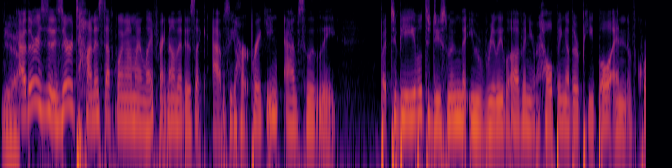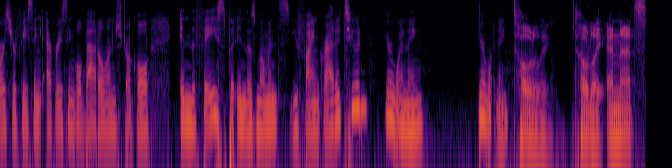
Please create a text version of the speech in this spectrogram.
yeah Are there, is, is there a ton of stuff going on in my life right now that is like absolutely heartbreaking? Absolutely. But to be able to do something that you really love and you're helping other people, and of course, you're facing every single battle and struggle in the face, but in those moments you find gratitude, you're winning. You're winning. Totally, totally, and that's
